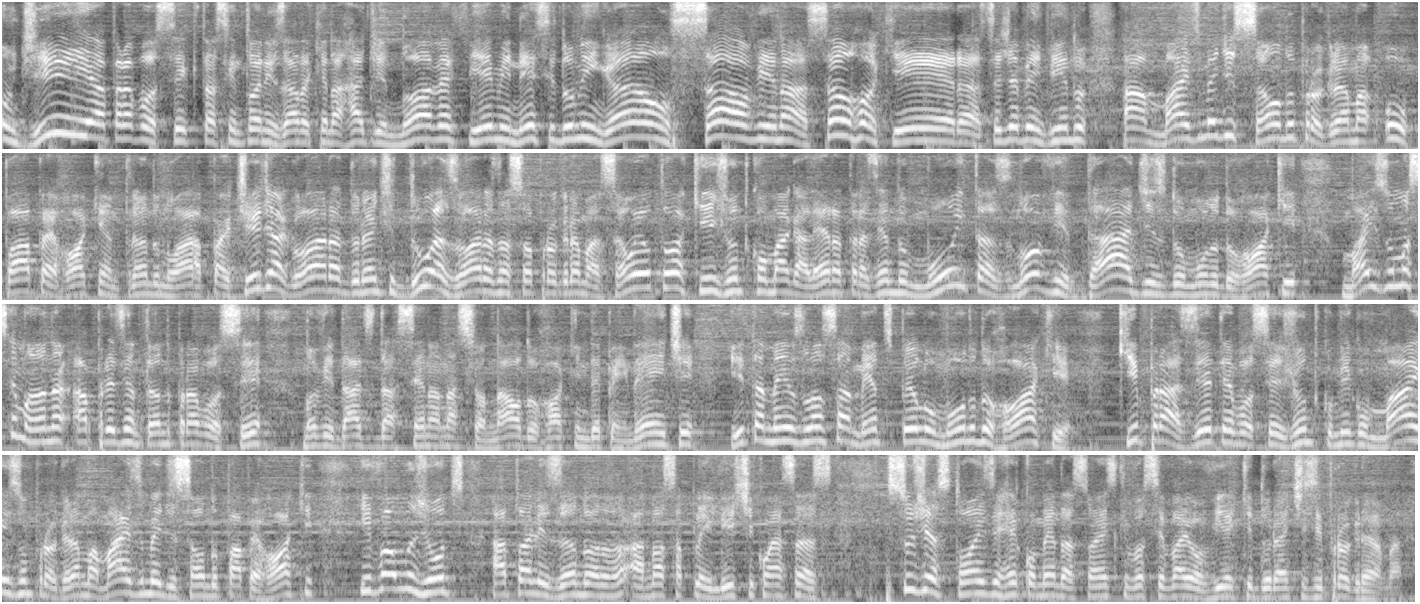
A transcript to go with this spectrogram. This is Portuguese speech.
Bom dia para você que está sintonizado aqui na Rádio 9 FM nesse domingão. Salve nação roqueira! Seja bem-vindo a mais uma edição do programa O Papo é Rock entrando no ar. A partir de agora, durante duas horas na sua programação, eu tô aqui junto com uma galera trazendo muitas novidades do mundo do rock. Mais uma semana apresentando para você novidades da cena nacional do rock independente e também os lançamentos pelo mundo do rock. Que prazer ter você junto comigo mais um programa, mais uma edição do Paper Rock e vamos juntos atualizando a nossa playlist com essas sugestões e recomendações que você vai ouvir aqui durante esse programa.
